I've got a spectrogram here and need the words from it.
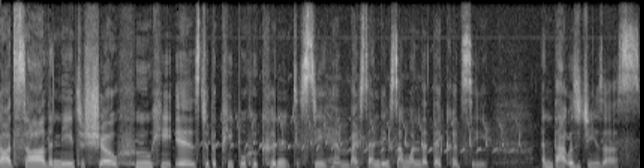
God saw the need to show who He is to the people who couldn't see Him by sending someone that they could see. And that was Jesus.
